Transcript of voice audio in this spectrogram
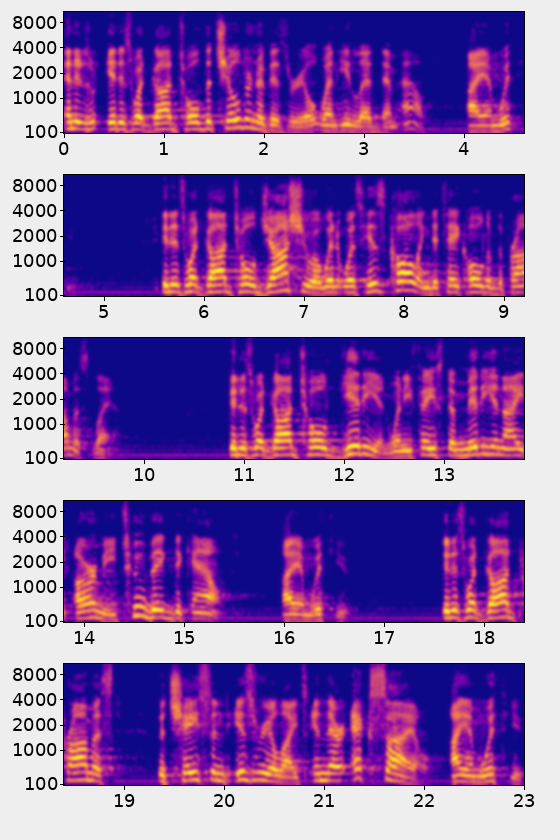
And it is, it is what God told the children of Israel when he led them out I am with you. It is what God told Joshua when it was his calling to take hold of the promised land. It is what God told Gideon when he faced a Midianite army too big to count I am with you. It is what God promised the chastened Israelites in their exile I am with you.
